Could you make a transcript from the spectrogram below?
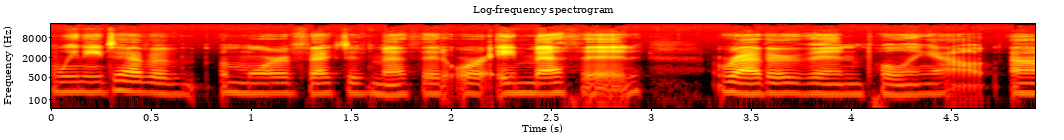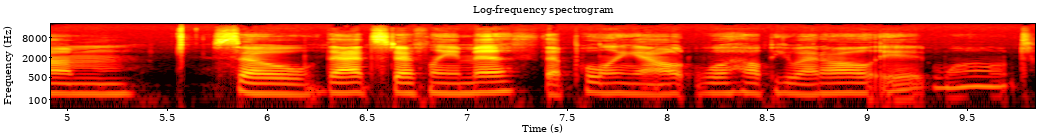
we need to have a, a, more effective method or a method rather than pulling out. Um, so that's definitely a myth that pulling out will help you at all. It won't.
